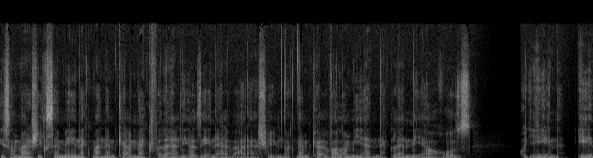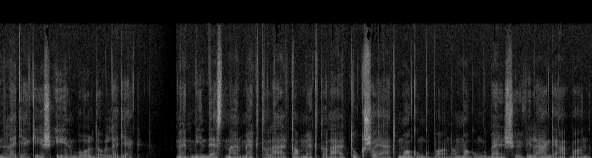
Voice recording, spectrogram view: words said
Hisz a másik személynek már nem kell megfelelni az én elvárásaimnak, nem kell valamilyennek lennie ahhoz, hogy én, én legyek és én boldog legyek, mert mindezt már megtaláltam, megtaláltuk saját magunkban, a magunk belső világában,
